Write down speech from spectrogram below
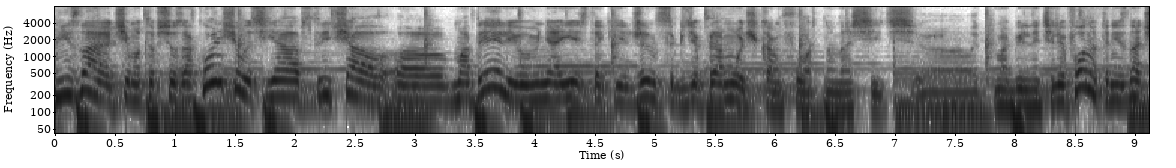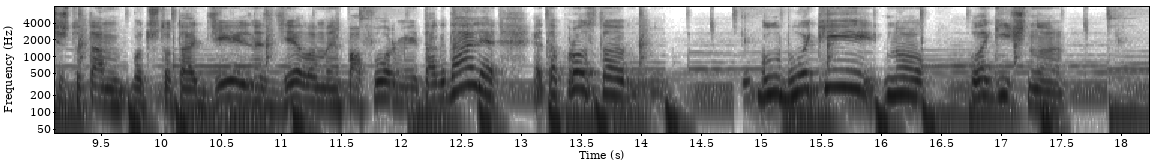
не знаю, чем это все закончилось. Я встречал э, модели, у меня есть такие джинсы, где прям очень комфортно носить э, мобильный телефон. Это не значит, что там вот что-то отдельно сделанное по форме и так далее. Это просто глубокий, но логично,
